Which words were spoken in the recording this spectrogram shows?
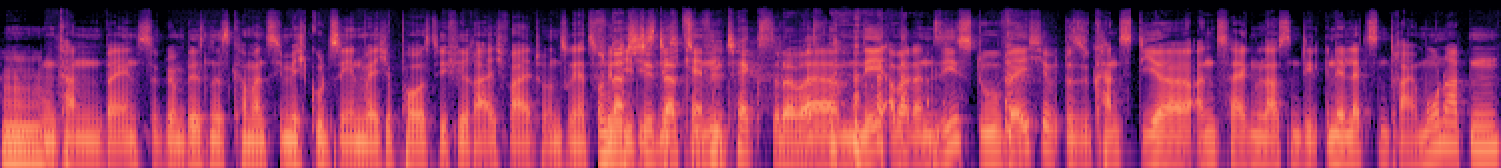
Mhm. Man kann bei Instagram Business kann man ziemlich gut sehen, welche Posts, wie viel Reichweite und so jetzt für Und dann die, die es steht da nicht zu viel kennen. Text oder was? Ähm, nee, aber dann siehst du, welche, also du kannst dir anzeigen lassen, die in den letzten drei Monaten,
